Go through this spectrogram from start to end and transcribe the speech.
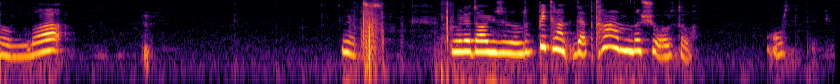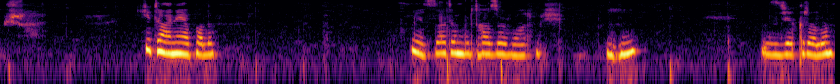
Allah. Evet. Böyle daha güzel oldu. Bir tane de tam da şu orta. Orta. İki tane yapalım. Evet zaten burada hazır varmış. Hı hı. Hızlıca kıralım.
